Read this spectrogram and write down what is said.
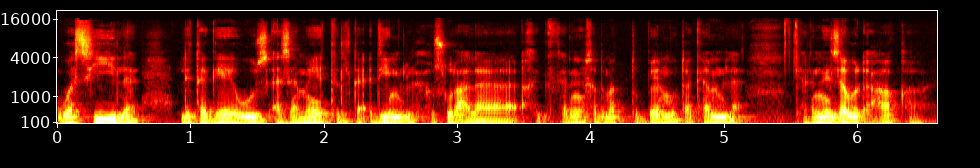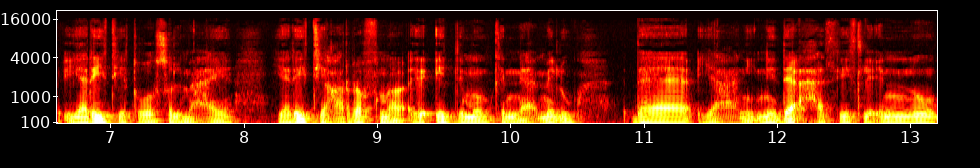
وسيلة لتجاوز أزمات التقديم للحصول على كارنيه الخدمات الطبيه المتكاملة كارنيه ذوي الاعاقه يا ريت يتواصل معايا يا ريت يعرفنا إيه اللي ممكن نعمله. ده يعني نداء حثيث لإنه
